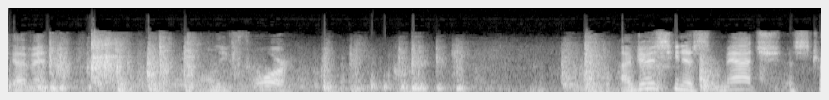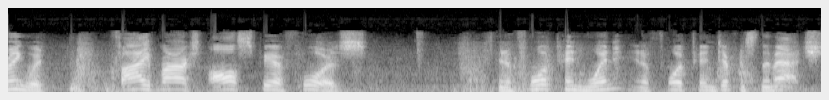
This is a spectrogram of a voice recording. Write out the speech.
Kevin, only four. I've never seen a match, a string with five marks, all spare fours, and a four pin win and a four pin difference in the match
